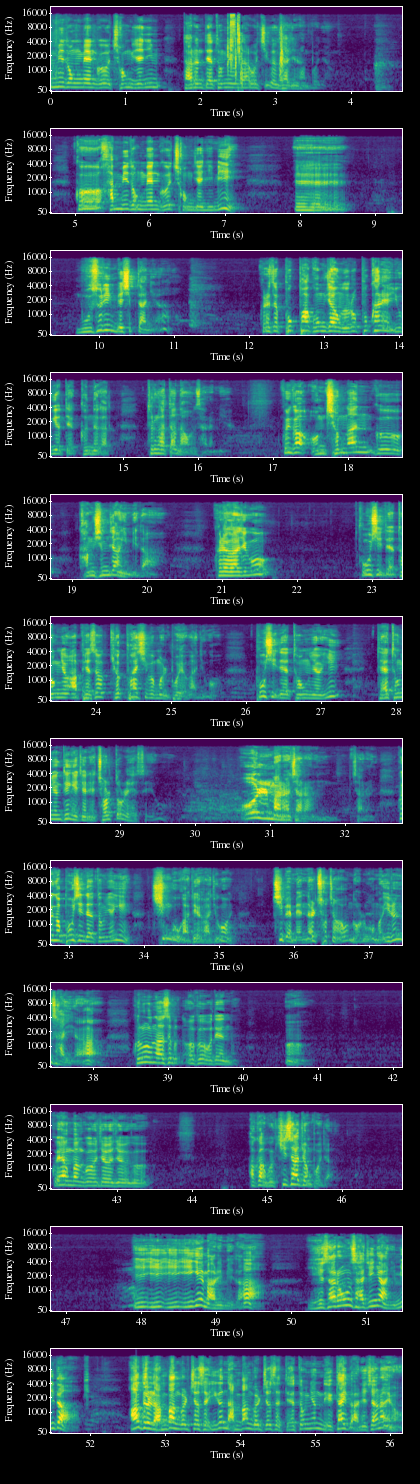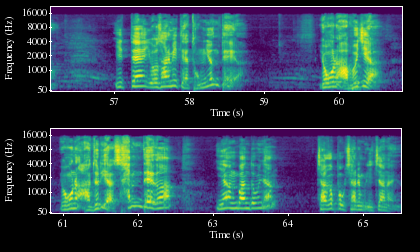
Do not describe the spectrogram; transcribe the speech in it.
한미동맹 그 총재님 다른 대통령들하고 찍은 사진 한번 보자. 그 한미동맹 그 총재님이 에, 무술이 몇십 단이야. 그래서 북파 공작원으로 북한에 6.25때 건너가 들어갔다 나온 사람이야. 그러니까 엄청난 그 강심장입니다. 그래가지고 부시 대통령 앞에서 격파 시범을 보여가지고 부시 대통령이 대통령 되기 전에 졸도를 했어요. 얼마나 잘하는 잘하는. 그러니까 부시 대통령이 친구가 돼가지고 집에 맨날 초청하고 놀고 뭐 이런 사이야. 그러고 나서 어, 그 어된 어. 그 양반 그 저 저 그 아까 그 기사 좀 보자. 이, 이, 이, 이 게 말입니다. 예사로운 사진이 아닙니다. 아들 남방 걸쳐서, 이건 남방 걸쳐서 대통령 넥타이도 안 했잖아요. 이때 요 사람이 대통령 때야. 요거는 아버지야. 요거는 아들이야. 3대가 이 양반도 그냥 작업복 차림을 있잖아요.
